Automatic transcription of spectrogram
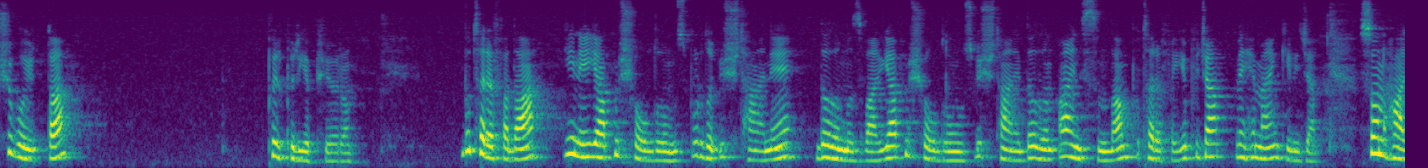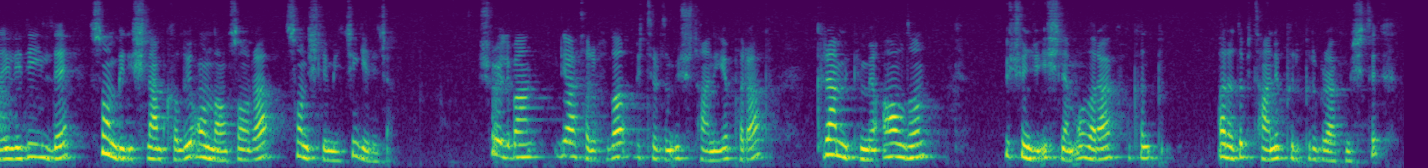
şu boyutta pırpır yapıyorum. Bu tarafa da yine yapmış olduğumuz burada 3 tane dalımız var. Yapmış olduğumuz 3 tane dalın aynısından bu tarafa yapacağım ve hemen geleceğim. Son haliyle değil de son bir işlem kalıyor. Ondan sonra son işlemi için geleceğim. Şöyle ben diğer tarafı da bitirdim 3 tane yaparak. Krem ipimi aldım. Üçüncü işlem olarak bakın arada bir tane pırpır bırakmıştık.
